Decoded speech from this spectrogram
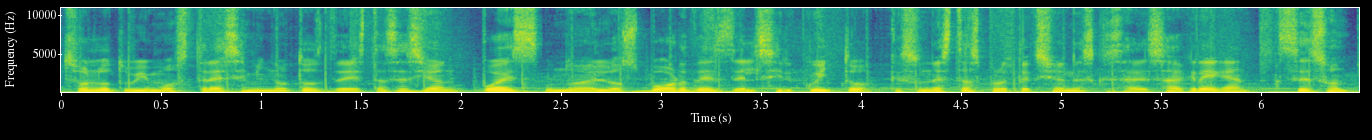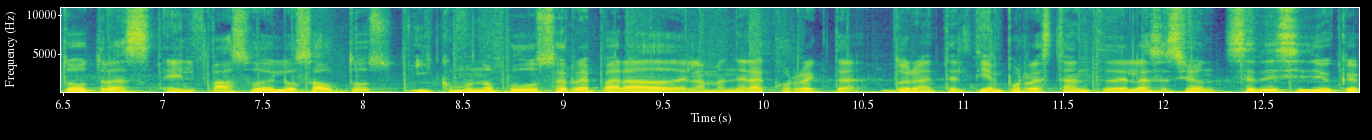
solo tuvimos 13 minutos de esta sesión, pues uno de los bordes del circuito, que son estas protecciones que se desagregan, se soltó tras el paso de los autos y como no pudo ser reparada de la manera correcta durante el tiempo restante de la sesión, se decidió que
